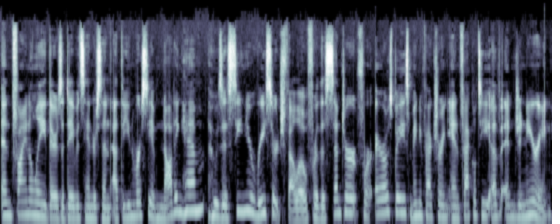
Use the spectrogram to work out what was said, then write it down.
and finally, there's a David Sanderson at the University of Nottingham, who's a senior research fellow for the Center for Aerospace Manufacturing and Faculty of Engineering.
